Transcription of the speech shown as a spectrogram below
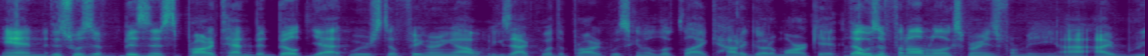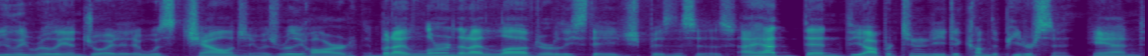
and this was a business, the product hadn't been built yet. We were still figuring out exactly what the product was going to look like, how to go to market. That was a phenomenal experience for me. I, I, really, really enjoyed it. It was challenging, it was really hard, but I learned that I loved early stage businesses. I had then the opportunity to come to Peterson, and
